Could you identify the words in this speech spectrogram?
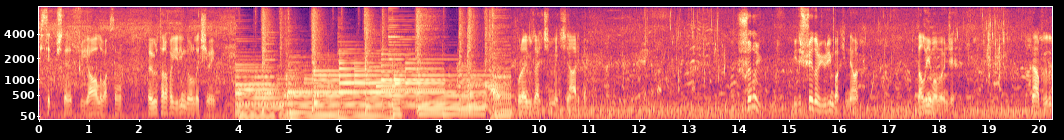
Pis etmişler hep suyu. Yağlı baksana. Öbür tarafa gireyim de orada çimeyim. Buraya güzel çimmek için harika. Şuraya doğru, bir de şuraya doğru yürüyeyim bakayım ne var. Dalayım ama önce. Ne yapıyorduk?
